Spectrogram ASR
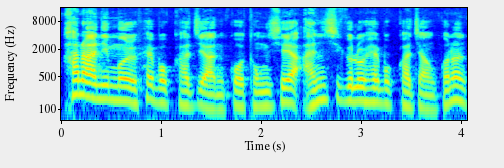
하나님을 회복하지 않고 동시에 안식을 회복하지 않고는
